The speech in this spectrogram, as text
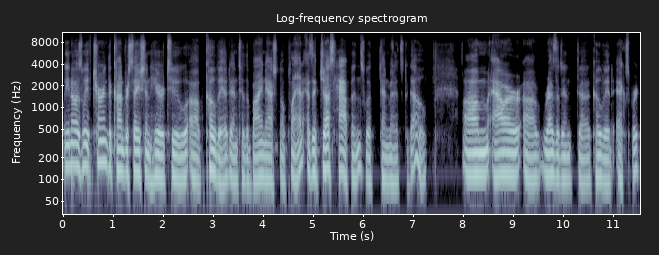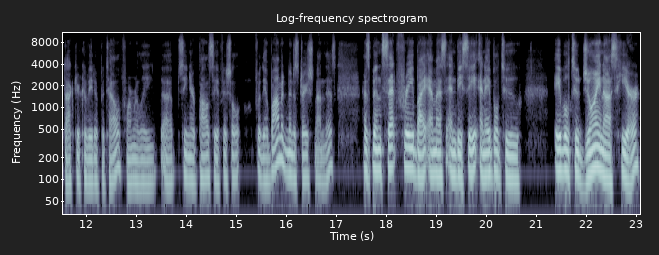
Well, you know, as we've turned the conversation here to uh, COVID and to the binational plan, as it just happens with 10 minutes to go, um, our uh, resident uh, COVID expert, Dr. Kavita Patel, formerly uh, senior policy official for the Obama administration on this, has been set free by MSNBC and able to able to join us here.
